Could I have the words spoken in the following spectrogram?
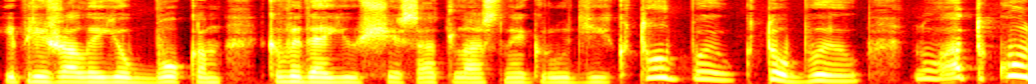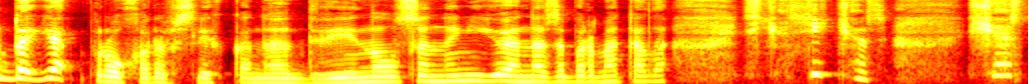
и прижала ее боком к выдающейся атласной груди. «Кто был? Кто был? Ну, откуда я?» Прохоров слегка надвинулся на нее, и она забормотала. «Сейчас, сейчас, сейчас,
